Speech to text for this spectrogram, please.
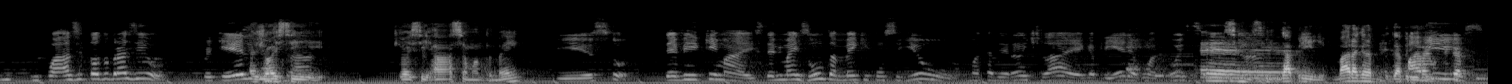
em, quase todo o Brasil. Porque eles. A Joyce, Joyce Hasselman também. Isso. Teve quem mais? Teve mais um também que conseguiu uma cadeirante lá, é Gabriele, alguma coisa? É... Sim, sim, Gabriele. Mara Gabriele. Isso,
